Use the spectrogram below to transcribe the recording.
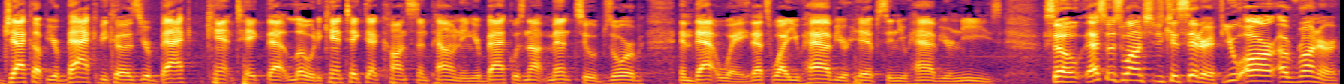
jack up your back because your back can't take that load. It can't take that constant pounding. Your back was not meant to absorb in that way. That's why you have your hips and you have your knees. So that's what I want you to consider. If you are a runner,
